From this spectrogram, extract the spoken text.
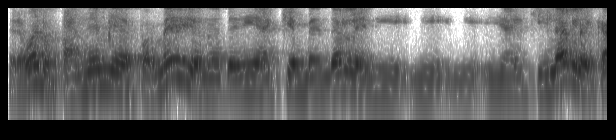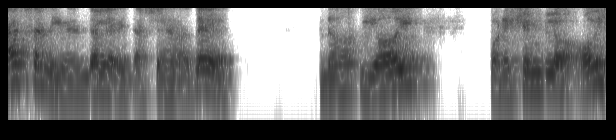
pero bueno, pandemia de por medio, no tenía a quién venderle ni, ni, ni, alquilarle casa ni venderle habitaciones de hotel. ¿no? Y hoy, por ejemplo, hoy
